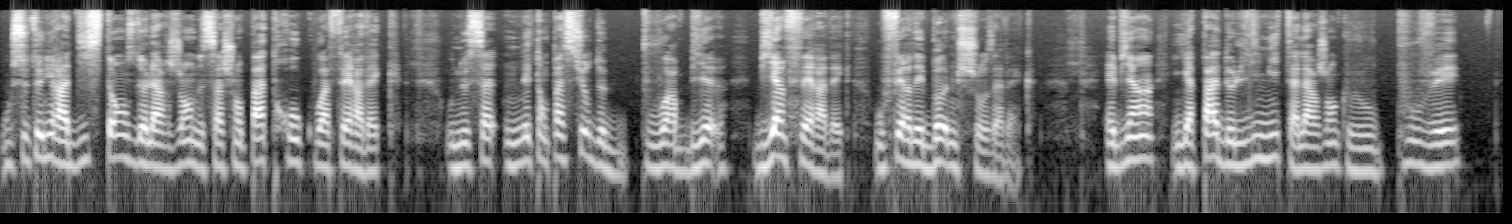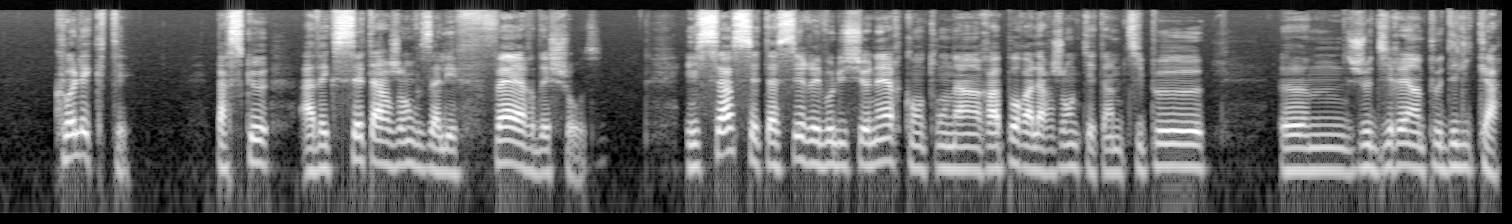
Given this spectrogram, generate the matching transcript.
ou se tenir à distance de l'argent, ne sachant pas trop quoi faire avec, ou n'étant pas sûr de pouvoir bien, bien faire avec, ou faire des bonnes choses avec. Eh bien, il n'y a pas de limite à l'argent que vous pouvez collecter. Parce que avec cet argent, vous allez faire des choses. Et ça, c'est assez révolutionnaire quand on a un rapport à l'argent qui est un petit peu, euh, je dirais, un peu délicat.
